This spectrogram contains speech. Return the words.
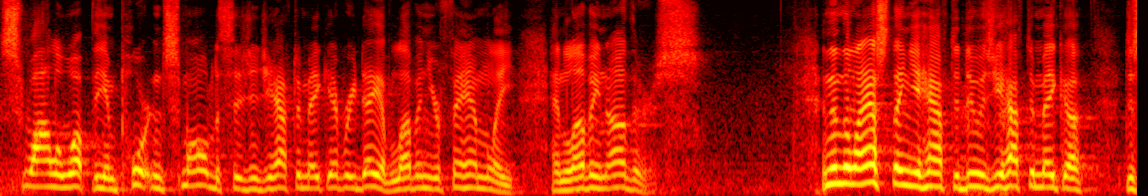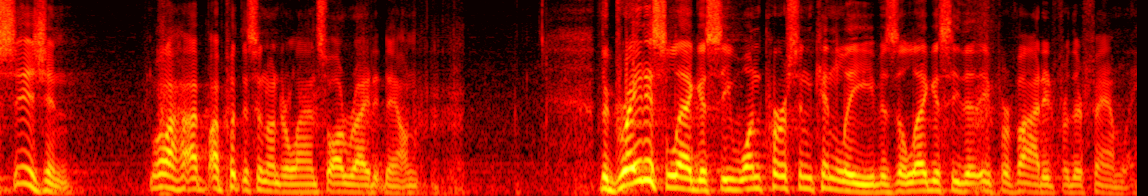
swallow up the important small decisions you have to make every day of loving your family and loving others. And then the last thing you have to do is you have to make a decision. Well, I, I put this in underline, so I'll write it down. The greatest legacy one person can leave is the legacy that they provided for their family.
